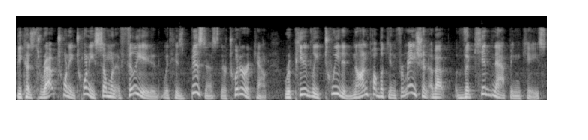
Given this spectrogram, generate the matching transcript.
because throughout 2020, someone affiliated with his business, their Twitter account, repeatedly tweeted non public information about the kidnapping case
